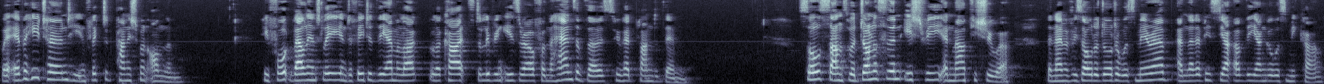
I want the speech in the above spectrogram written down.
Wherever he turned, he inflicted punishment on them. He fought valiantly and defeated the Amalekites, delivering Israel from the hands of those who had plundered them. Saul's sons were Jonathan, Ishvi, and Malchishua. The name of his older daughter was Merab, and that of his of the younger was Michal.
